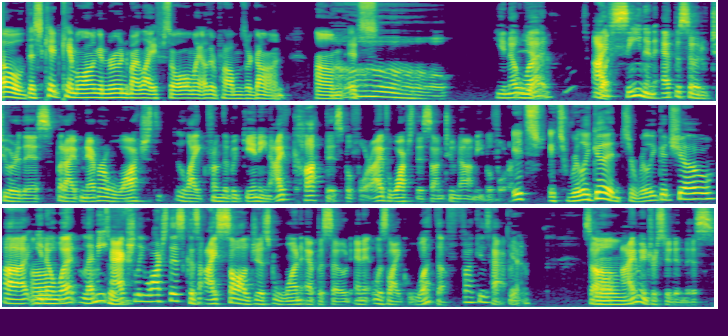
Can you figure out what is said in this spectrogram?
oh, this kid came along and ruined my life, so all my other problems are gone. Um, it's oh, you know Yeah. what? I've What? seen an episode of Tour this, but I've never watched like from the beginning. I've caught this before. I've watched this on Toonami before. it's it's really good. It's a really good show. Uh, you know Um, what? Let me so- actually watch this because I saw just one episode and it was like, what the fuck is happening? Yeah. So Um, I'm interested in this.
